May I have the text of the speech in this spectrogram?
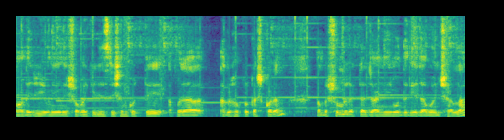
আমাদের ইউনিয়নের সবাইকে রেজিস্ট্রেশন করতে আপনারা আগ্রহ প্রকাশ করেন। আমরা সুন্দর একটা জার্নির মধ্যে দিয়ে যাব ইনশাল্লাহ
